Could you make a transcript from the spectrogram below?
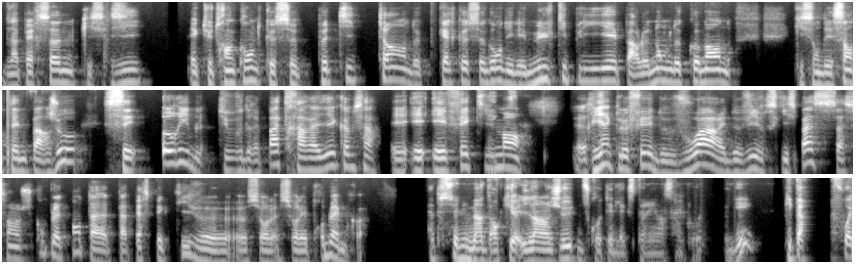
de la personne qui saisit et que tu te rends compte que ce petit temps de quelques secondes, il est multiplié par le nombre de commandes qui sont des centaines par jour, c'est horrible. Tu ne voudrais pas travailler comme ça. Et, effectivement, rien que le fait de voir et de vivre ce qui se passe, ça change complètement ta, perspective euh, sur, sur les problèmes. Quoi. Absolument. Donc, l'enjeu du côté de l'expérience employée, puis parfois,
